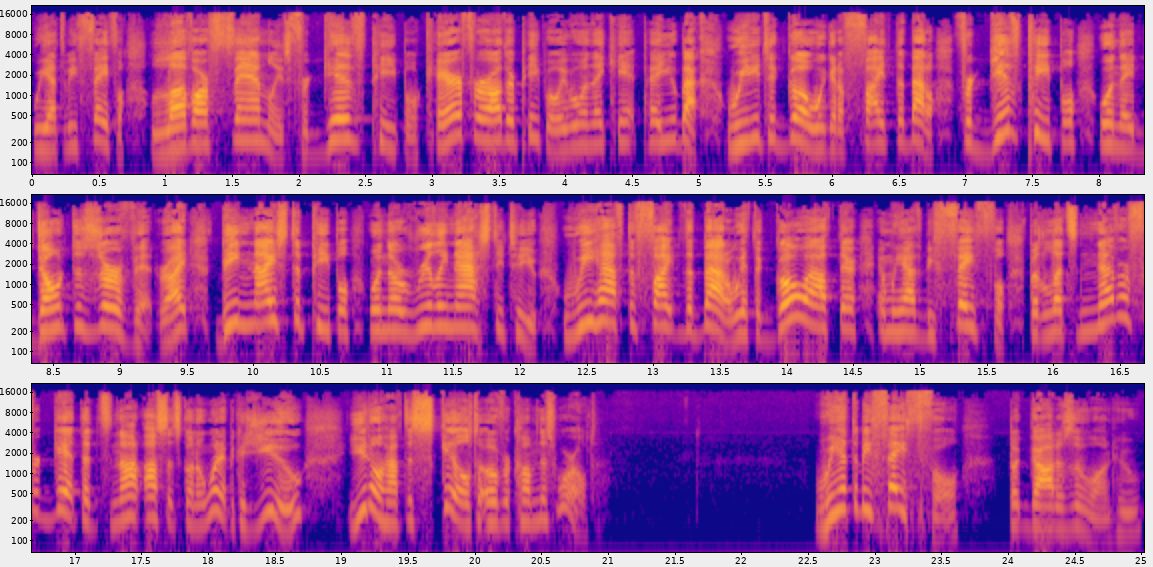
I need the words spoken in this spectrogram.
We have to be faithful, love our families, forgive people, care for other people, even when they can't pay you back. We need to go. we got to fight the battle. Forgive people when they don't deserve it, right? Be nice to people when they're really nasty to you. We have to fight the battle. We have to go out there and we have to be faithful. But let's never forget that it's not us that's going to win it because you, you don't have the skill to overcome this world. We have to be faithful, but God is the one who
